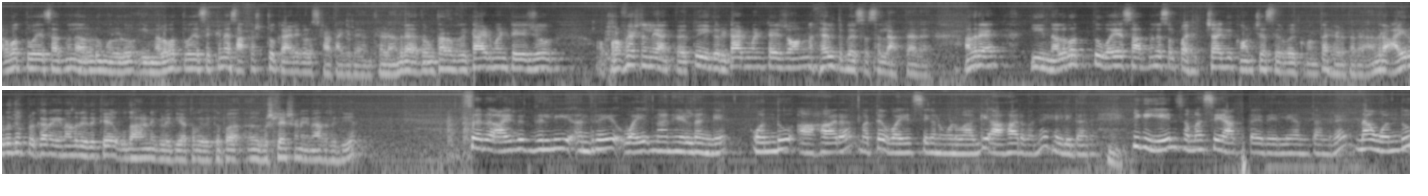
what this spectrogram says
ಅರವತ್ತು ವಯಸ್ಸಾದಮೇಲೆ ಅರಡು ಮರಳು ಈಗ ನಲವತ್ತು ವಯಸ್ಸಕ್ಕೆ ಸಾಕಷ್ಟು ಕಾಯಿಲೆಗಳು ಸ್ಟಾರ್ಟ್ ಆಗಿದೆ ಅಂತ ಹೇಳಿ. ಅಂದರೆ ಅದೊಂಥರ ರಿಟೈರ್ಮೆಂಟ್ ಏಜು ಪ್ರೊಫೆಷ್ನಲಿ ಆಗ್ತಾ ಇತ್ತು. ಈಗ ರಿಟೈರ್ಮೆಂಟ್ ಏಜ್ ಆನ್ ಹೆಲ್ತ್ ಬೇಸಸಲ್ಲಿ ಆಗ್ತಾ ಇದೆ. ಅಂದರೆ ಈ ನಲವತ್ತು ವಯಸ್ಸಾದ್ಮೇಲೆ ಸ್ವಲ್ಪ ಹೆಚ್ಚಾಗಿ ಕಾನ್ಷಿಯಸ್ ಇರಬೇಕು ಅಂತ ಹೇಳ್ತಾರೆ. ಅಂದರೆ ಆಯುರ್ವೇದ ಪ್ರಕಾರ ಏನಾದರೂ ಇದಕ್ಕೆ ಉದಾಹರಣೆಗಳಿದೆಯಾ ಅಥವಾ ಇದಕ್ಕೆ ವಿಶ್ಲೇಷಣೆ ಏನಾದರೂ ಇದೆಯಾ? ಸರ್ ಆಯುರ್ವೇದದಲ್ಲಿ ಅಂದರೆ ವಯ ನಾನು ಹೇಳ್ದಂಗೆ ಒಂದು ಆಹಾರ ಮತ್ತು ವಯಸ್ಸಿಗೆ ಅನುಗುಣವಾಗಿ ಆಹಾರವನ್ನು ಹೇಳಿದ್ದಾರೆ. ಈಗ ಏನು ಸಮಸ್ಯೆ ಆಗ್ತಾ ಇದೆ ಇಲ್ಲಿ ಅಂತಂದರೆ ನಾವು ಒಂದು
